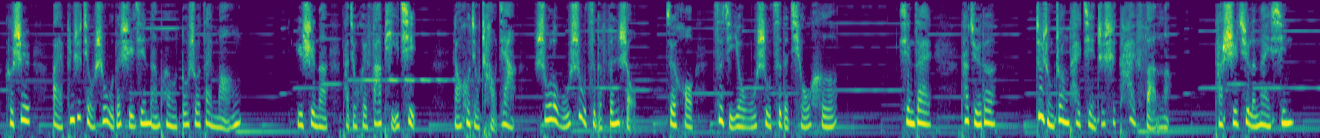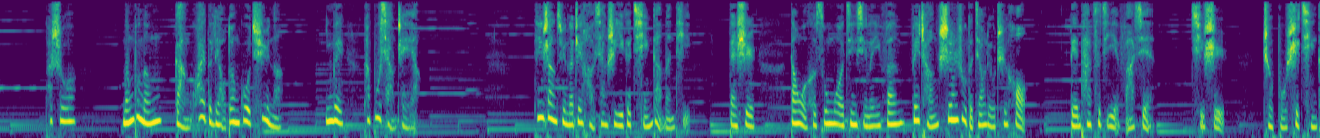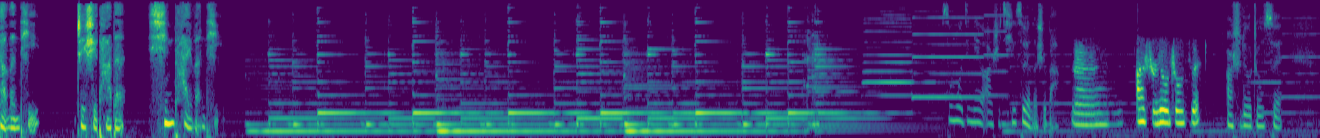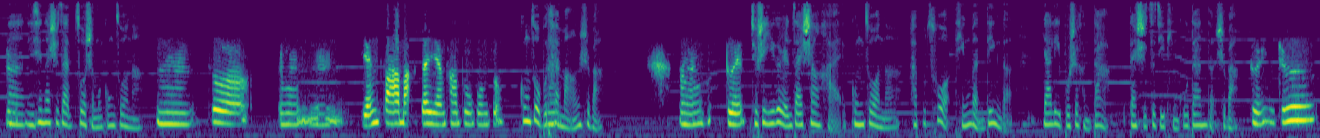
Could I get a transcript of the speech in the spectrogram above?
可是百分之九十五的时间，男朋友都说在忙。于是呢，她就会发脾气，然后就吵架，说了无数次的分手，最后自己又无数次的求和。现在她觉得。这种状态简直是太烦了，他失去了耐心。他说：“能不能赶快的了断过去呢？因为他不想这样。”听上去呢，这好像是一个情感问题。但是，当我和苏沫进行了一番非常深入的交流之后，连他自己也发现，其实这不是情感问题，这是他的心态问题。岁了是吧？嗯，二十六周岁。二十六周岁。那，你现在是在做什么工作呢？嗯，做嗯研发吧，在研发部工作。工作不太忙是吧？嗯，对。就是一个人在上海工作呢，还不错，挺稳定的，压力不是很大，但是自己挺孤单的，是吧？对，我觉得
